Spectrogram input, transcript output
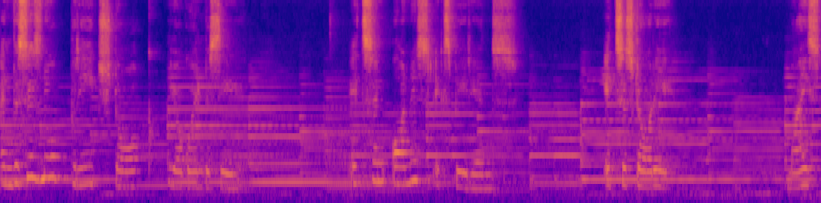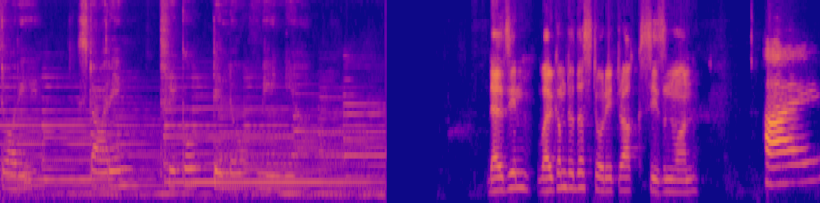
and this is no preach talk you're going to say. It's an honest experience. It's a story. My story, starring Trichotillomania. Delzeen, welcome to the Story Truck Season 1. Hi.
